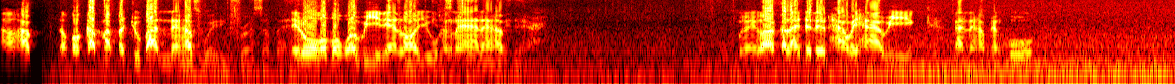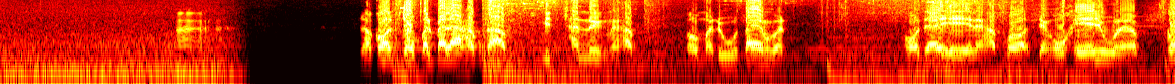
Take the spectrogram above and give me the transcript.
เอาครับแล้วก็กลับมาปัจจุบันนะครับ He's waiting for us up เน ahead. โรก็บอกว่าวีเนี่ยรออยู่ข้างหน้านะครับ Way there. เหมือนว่ากำลังจะเดินทางไปหาวีกันนะครับทั้งคู่อ่า แล้วก็จบกันไปแล้วครับกับ mission หนึ่งนะครับ เรามาดูแต้มก่อน อ๋อได้ A นะครับ ก็ยังโอเคอยู่นะครับ ก็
